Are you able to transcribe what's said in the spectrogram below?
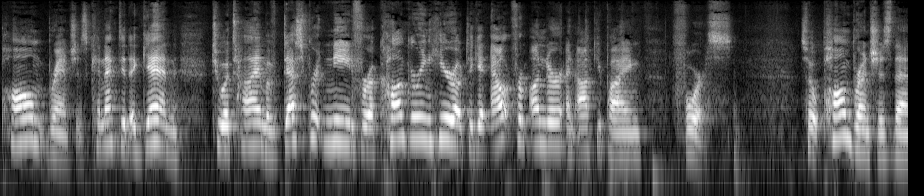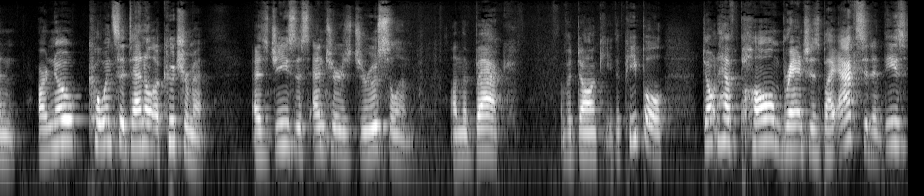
Palm branches connected again to a time of desperate need for a conquering hero to get out from under an occupying force. So, palm branches then are no coincidental accoutrement as Jesus enters Jerusalem on the back of a donkey. The people don't have palm branches by accident. These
